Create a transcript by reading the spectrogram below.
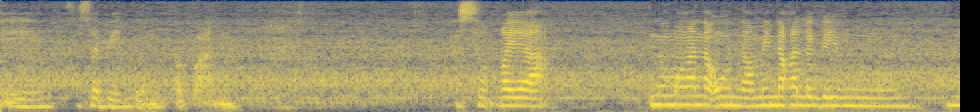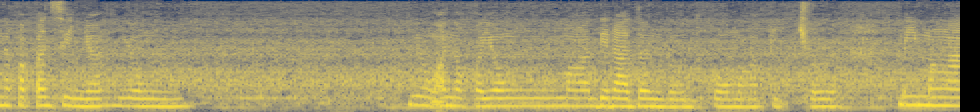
eh, sasabihin ko kung paano. So, kaya, nung mga nauna, may nakalagay yung, napapansin nyo, yung, yung ano ko, yung mga dinadownload ko, mga picture, may mga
